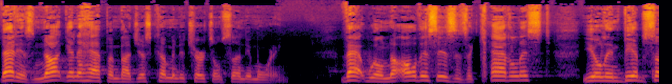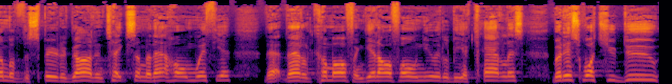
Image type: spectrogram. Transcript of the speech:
That is not going to happen by just coming to church on Sunday morning. That will not, all this is is a catalyst. You'll imbibe some of the Spirit of God and take some of that home with you. That, that'll come off and get off on you. It'll be a catalyst. But it's what you do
